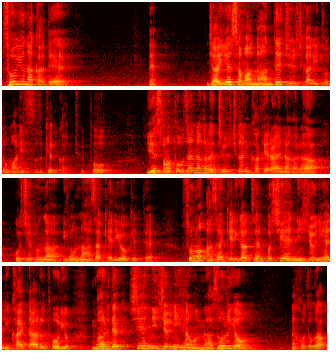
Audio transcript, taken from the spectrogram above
す。そういう中でねじゃあイエス様は何で十字架にとどまり続けるかっていうとイエス様は当然ながら十字架にかけられながらご自分がいろんなあざけりを受けてそのあざけりが全部支援22編に書いてある通りをまるで支援22編をなぞるようなことが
